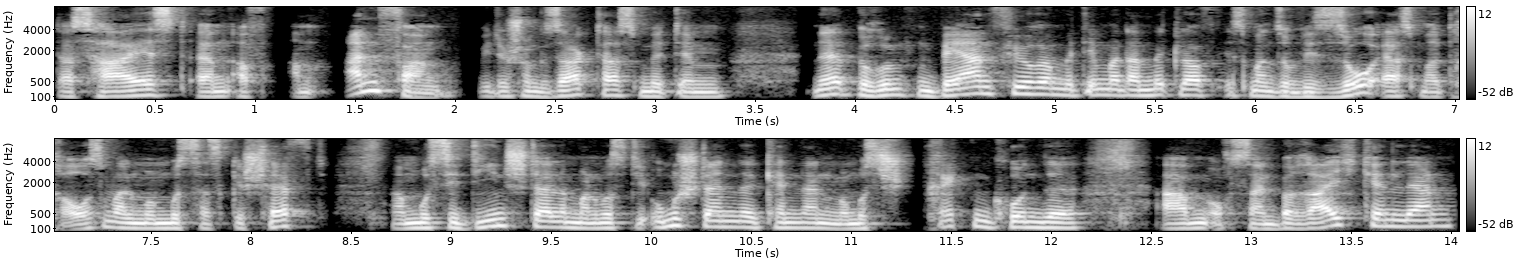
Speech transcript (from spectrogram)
Das heißt, ähm, auf, am Anfang, wie du schon gesagt hast, mit dem ne, berühmten Bärenführer, mit dem man da mitläuft, ist man sowieso erstmal draußen, weil man muss das Geschäft, man muss die Dienststelle, man muss die Umstände kennenlernen, man muss Streckenkunde, ähm, auch seinen Bereich kennenlernen.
